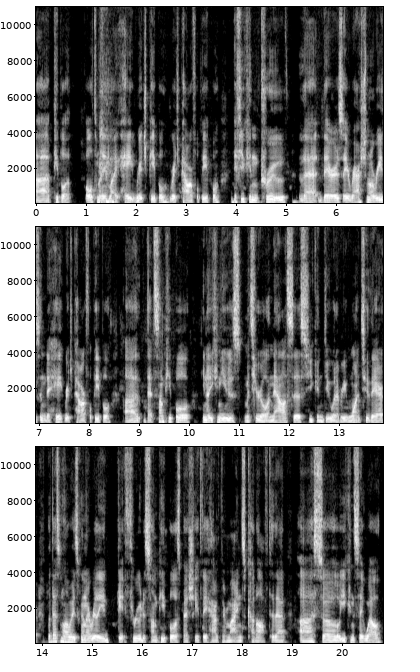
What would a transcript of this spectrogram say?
Uh, people ultimately like hate rich people, rich, powerful people. If you can prove that there is a rational reason to hate rich, powerful people, uh, that some people, you know, you can use material analysis, you can do whatever you want to there, but that's not always going to really get through to some people, especially if they have their minds cut off to that. Uh, so you can say, well,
